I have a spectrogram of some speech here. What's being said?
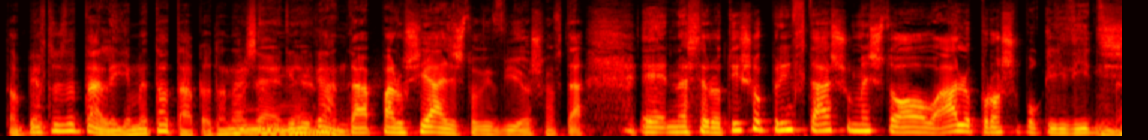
Τα οποία αυτός δεν τα έλεγε. Μετά τα είπε όταν άρχισαν Ναι, να ναι, την ναι. κυνηγάνε. Τα παρουσιάζει στο βιβλίο σου αυτά. Ε, να σε ρωτήσω πριν φτάσουμε στο άλλο πρόσωπο κλειδί της Ναι.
